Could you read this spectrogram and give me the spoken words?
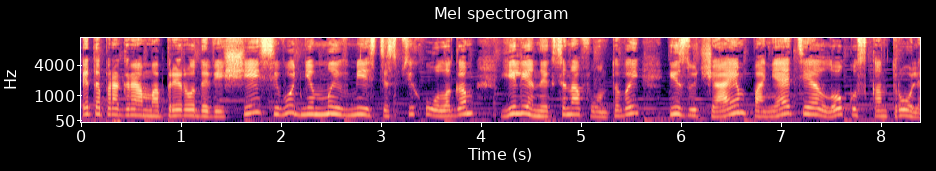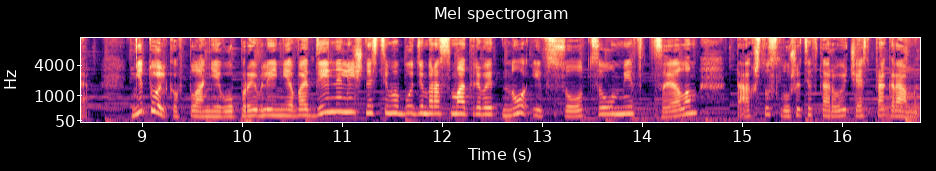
Это программа «Природа вещей». Сегодня мы вместе с психологом Еленой Ксенофонтовой изучаем понятие локус контроля. Не только в плане его проявления в отдельной личности мы будем рассматривать, но и в социуме в целом, так что слушайте вторую часть программы.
